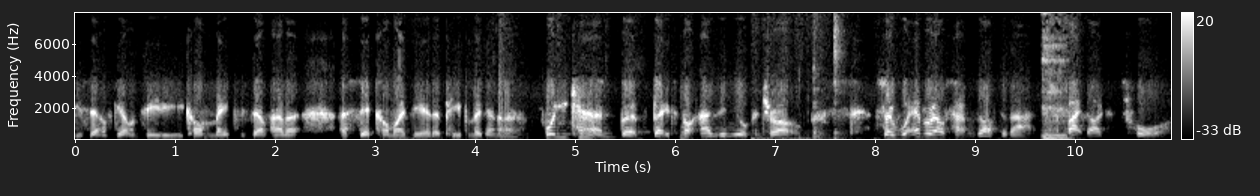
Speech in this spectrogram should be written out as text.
yourself get on TV. You can't make yourself have a, a sitcom idea that people are gonna. Well, you can, but but it's not as in your control. So whatever else happens after that, the mm. fact that I can tour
